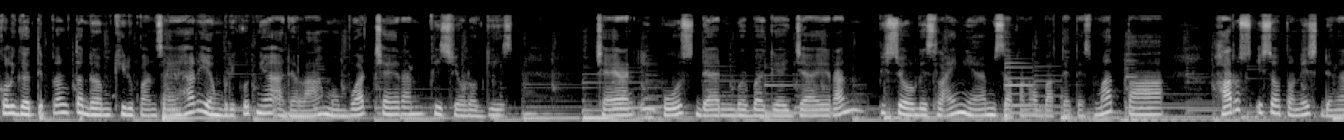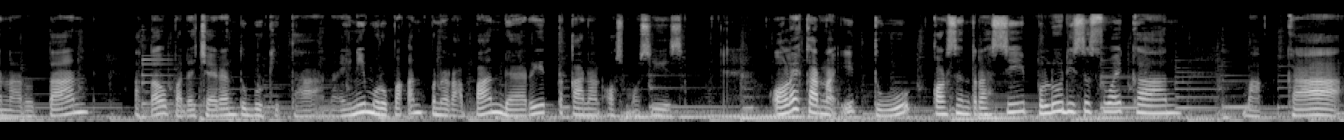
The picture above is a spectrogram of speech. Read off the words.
koligatif larutan dalam kehidupan sehari-hari yang berikutnya adalah membuat cairan fisiologis. Cairan impus dan berbagai cairan fisiologis lainnya, misalkan obat tetes mata, harus isotonis dengan larutan atau pada cairan tubuh kita. Nah, ini merupakan penerapan dari tekanan osmosis. Oleh karena itu, konsentrasi perlu disesuaikan. Maka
